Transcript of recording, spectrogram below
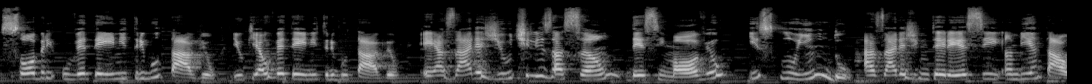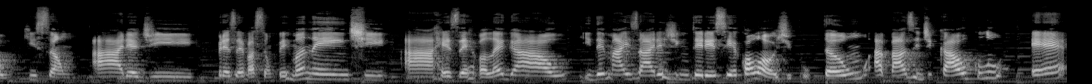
sobre o VTN tributável. E o que é o VTN tributável? É as áreas de utilização desse imóvel excluindo as áreas de interesse ambiental, que são a área de preservação permanente, a reserva legal e demais áreas de interesse ecológico. Então, a base de cálculo é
